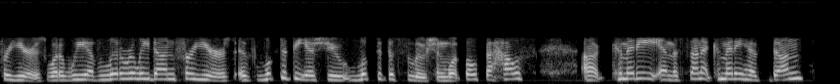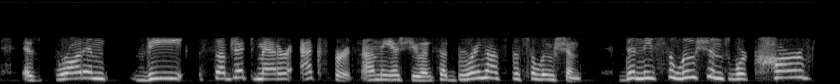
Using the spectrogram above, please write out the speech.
for years. What we have literally done for years is looked at the issue, looked at the solution. What both the House uh, committee and the Senate committee has done is brought in the subject matter experts on the issue and said, bring us the solutions. Then these solutions were carved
